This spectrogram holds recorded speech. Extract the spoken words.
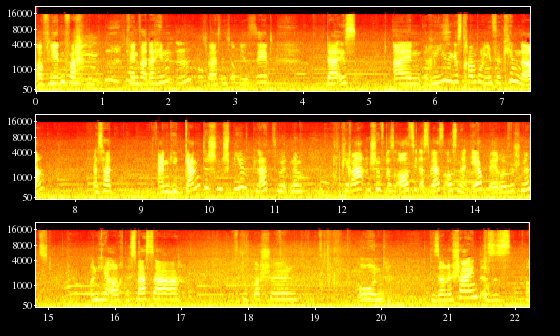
Auf jeden Fall, auf jeden Fall da hinten, ich weiß nicht, ob ihr es seht, da ist ein riesiges Trampolin für Kinder. Es hat einen gigantischen Spielplatz mit einem Piratenschiff, das aussieht, als wäre es aus einer Erdbeere geschnitzt. Und hier auch das Wasser, super schön. Und die Sonne scheint. Es ist, oh,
